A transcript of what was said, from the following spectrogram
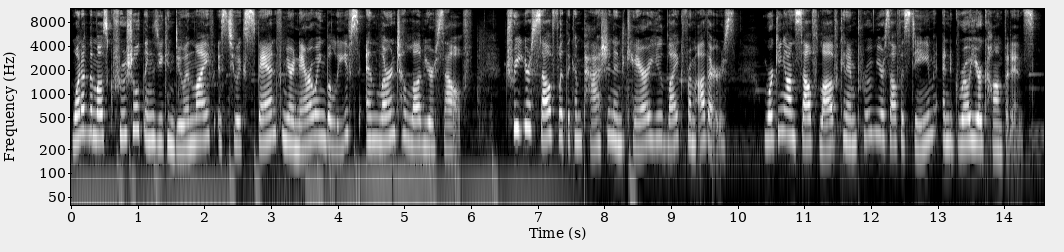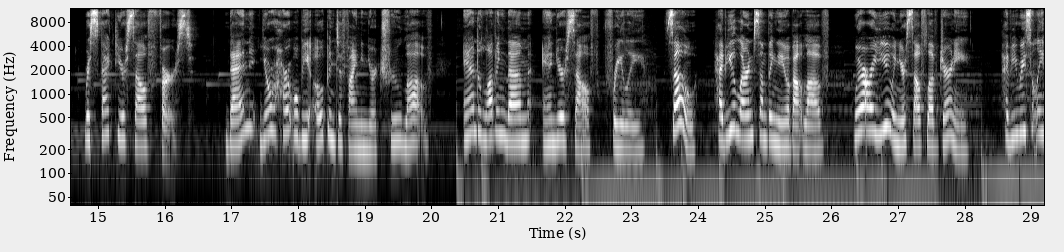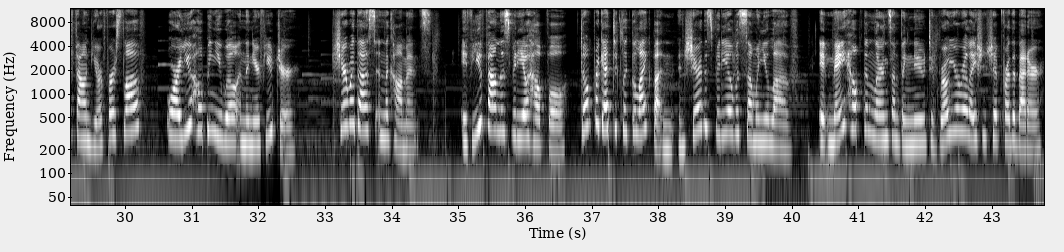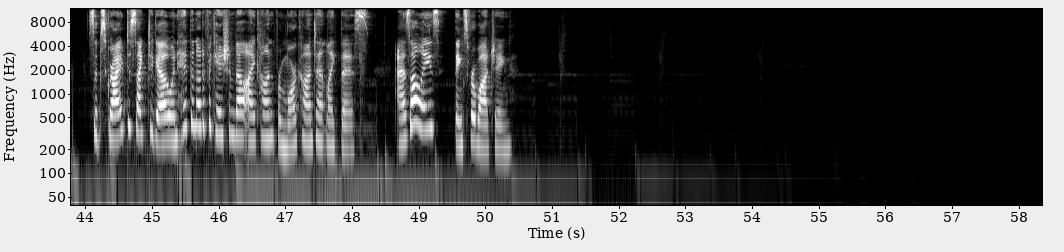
One of the most crucial things you can do in life is to expand from your narrowing beliefs and learn to love yourself. Treat yourself with the compassion and care you'd like from others. Working on self-love can improve your self-esteem and grow your confidence. Respect yourself first. Then, your heart will be open to finding your true love and loving them and yourself freely. So, have you learned something new about love? Where are you in your self-love journey? Have you recently found your first love? Or are you hoping you will in the near future? Share with us in the comments. If you found this video helpful, don't forget to click the like button and share this video with someone you love. It may help them learn something new to grow your relationship for the better. Subscribe to Psych2Go and hit the notification bell icon for more content like this. As always, thanks for watching.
